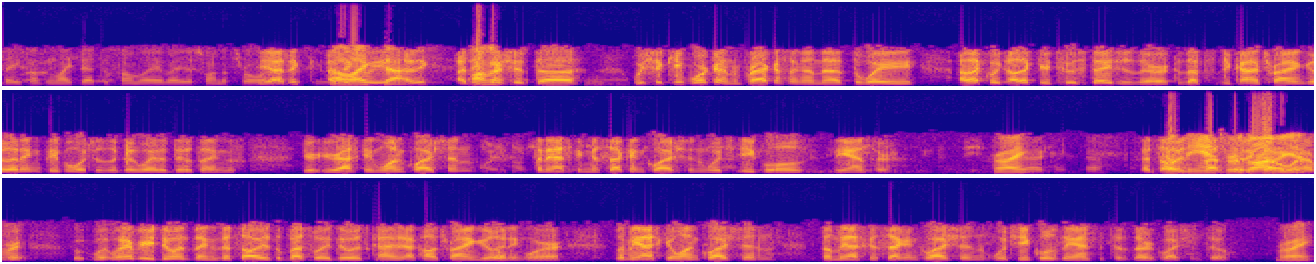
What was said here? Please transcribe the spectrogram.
say something like that to somebody, but I just wanted to throw it. Yeah, I out think to see I, I think like we, that. I think I think I'm we gonna- should uh we should keep working and practicing on that. The way I like what- I like your two stages there because that's you're kind of triangulating people, which is a good way to do things. You're, you're asking one question, then asking a second question, which equals the answer. Right. Exactly, yeah. That's always the the best answer way is to go. Whenever whenever you're doing things, that's always the best way to do. it. Is kind of I call it triangulating, where let me ask you one question, let me ask a second question, which equals the answer to the third question too. Right.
